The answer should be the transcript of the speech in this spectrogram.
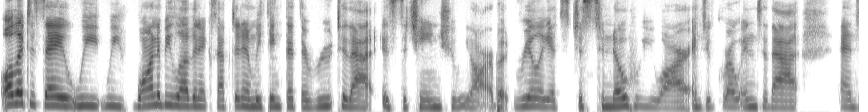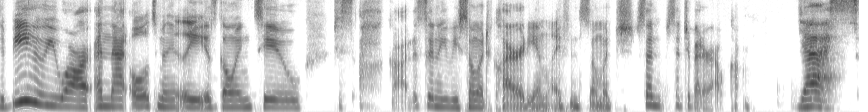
all that to say we we want to be loved and accepted and we think that the root to that is to change who we are, but really it's just to know who you are and to grow into that and to be who you are and that ultimately is going to just oh god, it's going to give you so much clarity in life and so much such, a better outcome. Yes.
